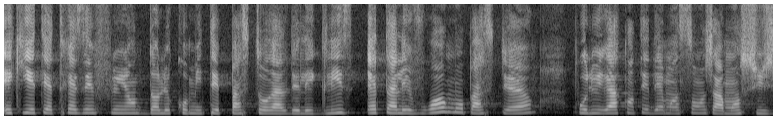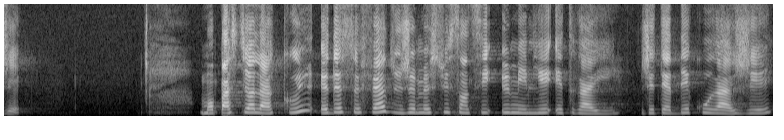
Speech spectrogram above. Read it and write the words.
et qui était très influente dans le comité pastoral de l'Église est allée voir mon pasteur pour lui raconter des mensonges à mon sujet. Mon pasteur l'a cru et de ce fait, je me suis sentie humiliée et trahie. J'étais découragée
